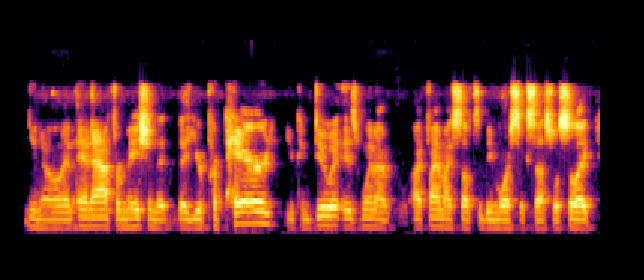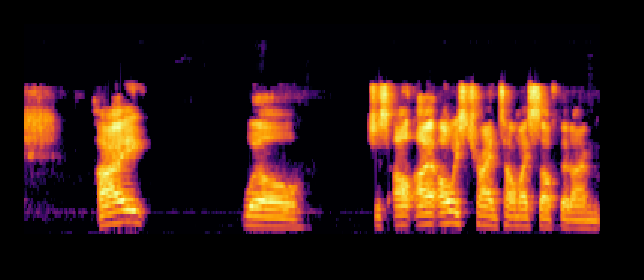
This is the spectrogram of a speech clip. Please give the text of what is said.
you know, and, and affirmation that, that you're prepared, you can do it. Is when I I find myself to be more successful. So like, I will just I'll, I always try and tell myself that I'm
